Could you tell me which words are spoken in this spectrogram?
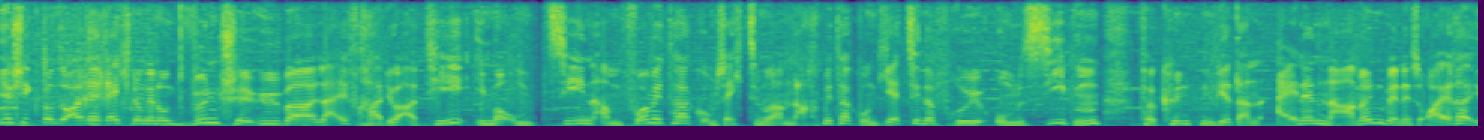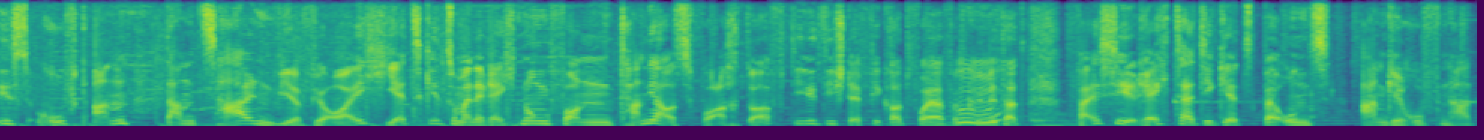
Ihr schickt uns eure Rechnungen und Wünsche über liveradio.at immer um 10 am Vormittag, um 16 Uhr am Nachmittag und jetzt in der Früh um 7 verkünden wir dann einen Namen. Wenn es eurer ist, ruft an, dann zahlen wir für euch. Jetzt geht es um eine Rechnung von Tanja aus Forchdorf, die die Steffi gerade vorher verkündet Mhm. hat, falls sie rechtzeitig jetzt bei uns angerufen hat.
